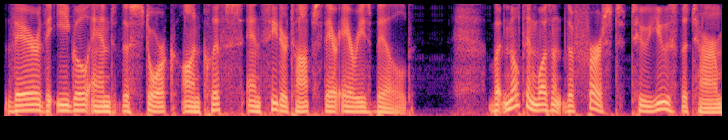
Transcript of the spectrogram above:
There the eagle and the stork on cliffs and cedar tops their eyries build. But Milton wasn't the first to use the term,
